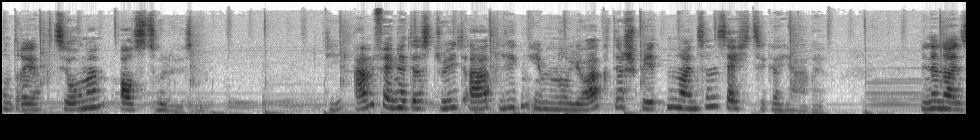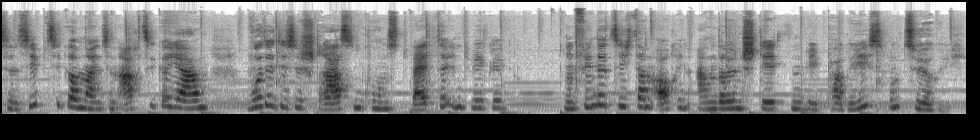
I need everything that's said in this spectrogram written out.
und Reaktionen auszulösen. Die Anfänge der Street Art liegen im New York der späten 1960er Jahre. In den 1970er und 1980er Jahren wurde diese Straßenkunst weiterentwickelt und findet sich dann auch in anderen Städten wie Paris und Zürich.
